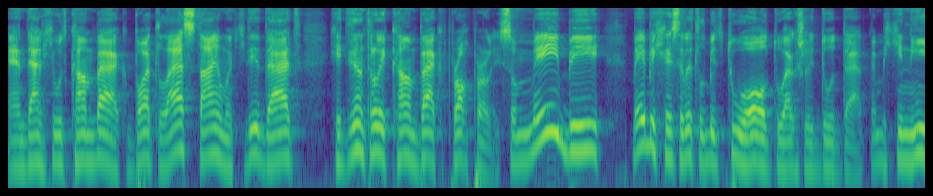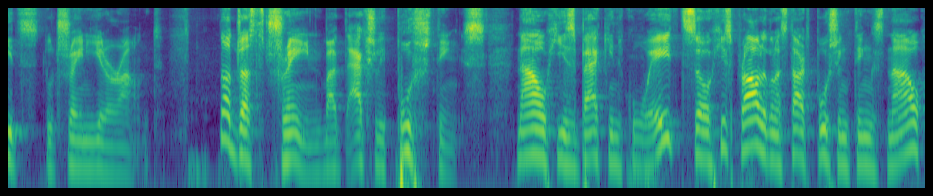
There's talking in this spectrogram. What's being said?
and then he would come back. But last time when he did that, he didn't really come back properly. So maybe maybe he's a little bit too old to actually do that. Maybe he needs to train year round not just train, but actually push things. Now he's back in Kuwait, so he's probably gonna start pushing things now.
